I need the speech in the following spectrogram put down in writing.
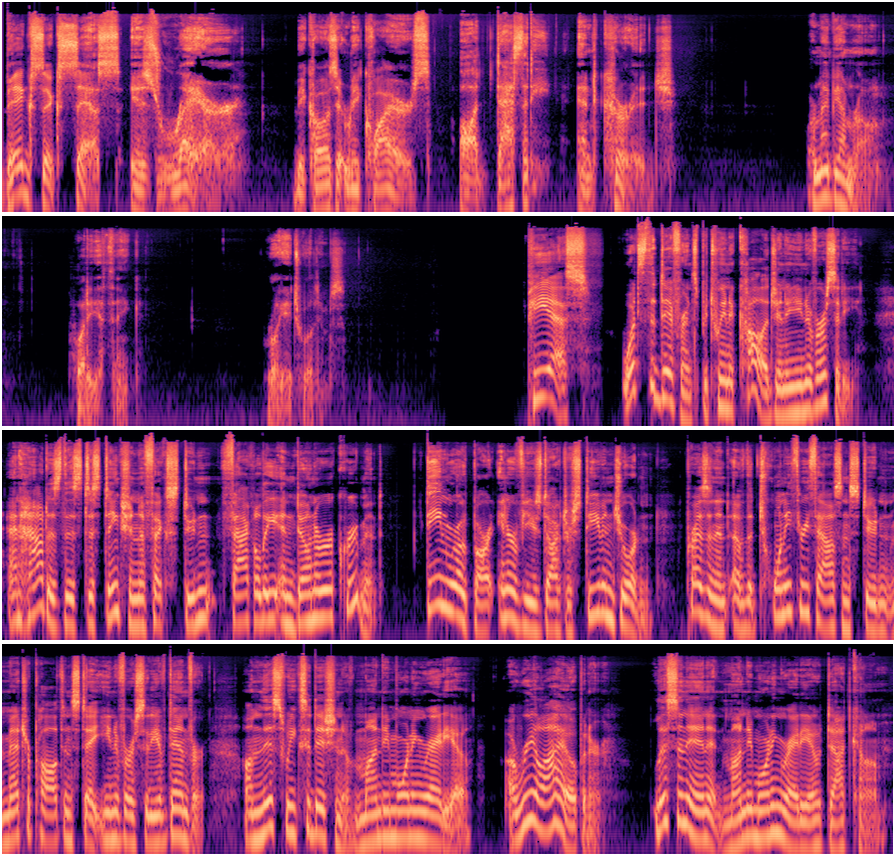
Big success is rare because it requires audacity and courage. Or maybe I'm wrong. What do you think? Roy H. Williams. P.S. What's the difference between a college and a university? And how does this distinction affect student, faculty, and donor recruitment? Dean Rotbart interviews Dr. Stephen Jordan, president of the 23,000 student Metropolitan State University of Denver, on this week's edition of Monday Morning Radio. A real eye opener. Listen in at MondayMorningRadio.com.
